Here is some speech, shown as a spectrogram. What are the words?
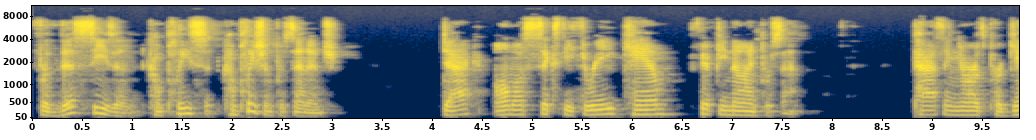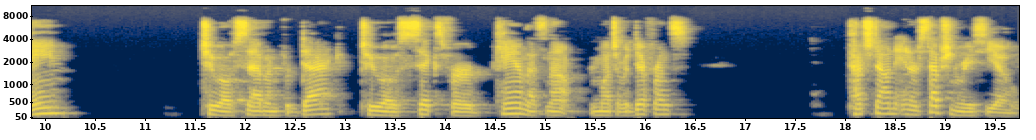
For this season, completion, completion percentage, Dak almost 63, Cam 59%. Passing yards per game, 207 for Dak, 206 for Cam. That's not much of a difference. Touchdown to interception ratio,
